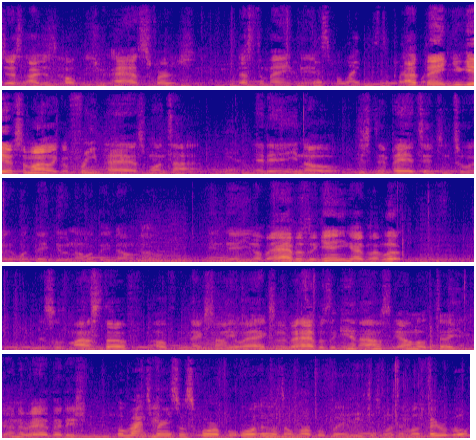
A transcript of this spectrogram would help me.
just I just hope that you ask first. That's the main thing. That's. That's the I think you give somebody like a free pass one time. Yeah. And then, you know, just then pay attention to it, what they do know, what they don't know. And then, you know, if it happens again, you gotta be like, look, this was my stuff. Hopefully next time you'll ask. And if it happens again, honestly, I don't know what to tell you. I never had that issue. Well, my experience was horrible. Well, it wasn't horrible, but it just wasn't most favorable.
